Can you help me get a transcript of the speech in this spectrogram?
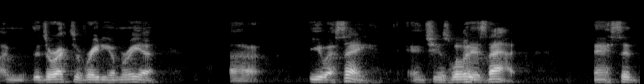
"I'm the director of Radio Maria." Uh, USA. And she goes, What is that? And I said,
